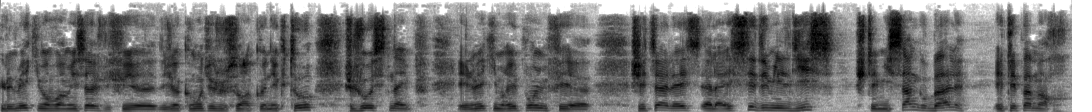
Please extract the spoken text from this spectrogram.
Le mec il m'envoie un message, je lui fais euh, déjà comment tu veux que je sois un connecto? Je joue au snipe. Et le mec il me répond, il me fait euh, j'étais à, la, à la SC 2010, je t'ai mis 5 balles et t'es pas mort.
